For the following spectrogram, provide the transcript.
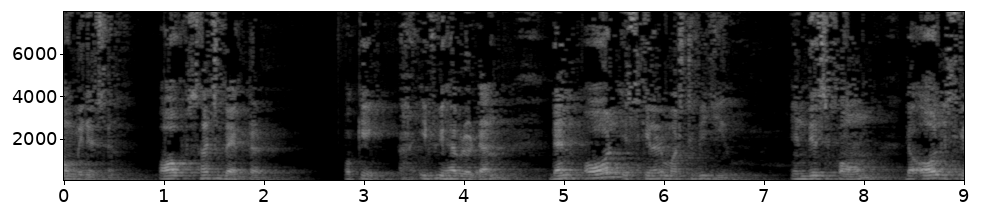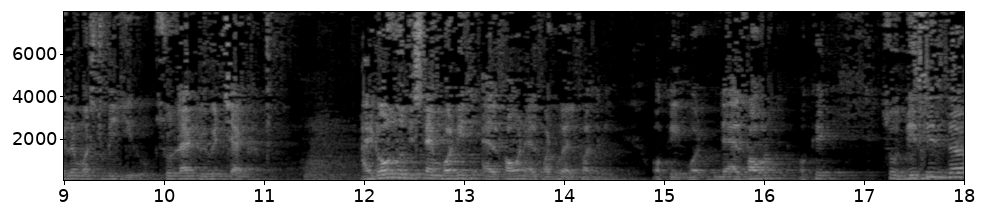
combination of such vector okay if you have written then all scalar must be 0 in this form the all scalar must be 0 so let we will check. I don't know this time what is alpha 1 alpha 2 alpha 3 okay what the alpha 1 okay. So this is the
